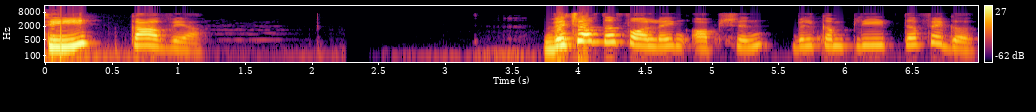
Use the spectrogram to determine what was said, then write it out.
C. Kavya. Which of the following option will complete the figure?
